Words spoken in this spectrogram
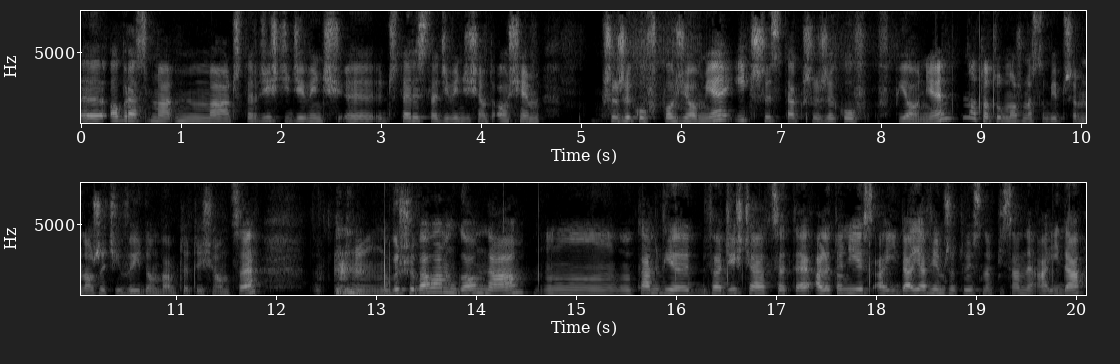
Y, obraz ma, ma 49, 498 krzyżyków w poziomie i 300 krzyżyków w pionie. No to tu można sobie przemnożyć i wyjdą Wam te tysiące. Wyszywałam go na mm, kanwie 20 CT, ale to nie jest AIDA. Ja wiem, że tu jest napisane AIDA,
